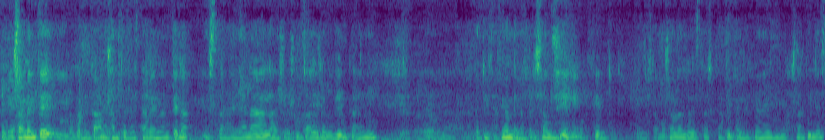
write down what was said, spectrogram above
Curiosamente, y lo comentábamos antes de estar en antena, esta mañana los resultados de Booking caen eh, la, la cotización de la empresa un Sí. 10%. Cuando estamos hablando de estas capitalizaciones bursátiles,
